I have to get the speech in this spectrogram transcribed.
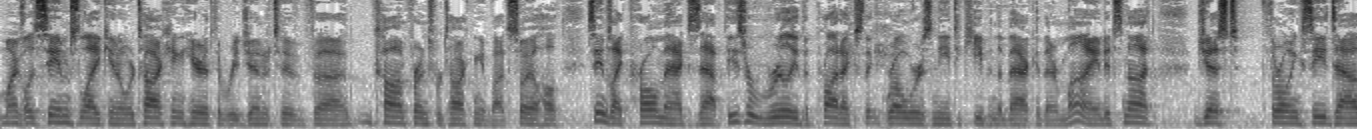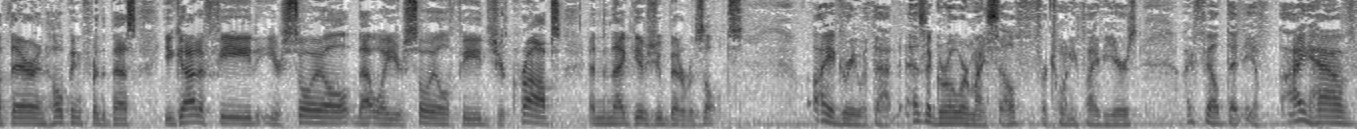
Michael, it seems like you know we're talking here at the regenerative uh, conference. We're talking about soil health. It seems like Promax, Zap. These are really the products that growers need to keep in the back of their mind. It's not just throwing seeds out there and hoping for the best. You got to feed your soil. That way, your soil feeds your crops, and then that gives you better results. I agree with that. As a grower myself for 25 years, I felt that if I have,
